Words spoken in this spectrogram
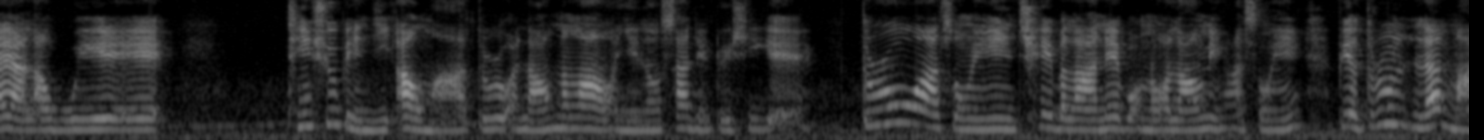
900လောက်ဝေးတဲ့ထင်းရှုပင်ကြီးအောက်မှာသူတို့အလောင်းနှစ်လောင်းအရင်ဆုံးစတင်တွေ့ရှိခဲ့တယ်သူတို့ကဆိုရင်ခြေပလာနဲ့ပေါ့နော်အလောင်းတွေကဆိုရင်ပြီးတော့သူတို့လက်မှာ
